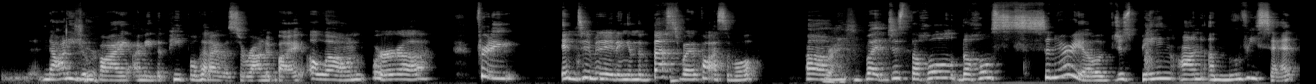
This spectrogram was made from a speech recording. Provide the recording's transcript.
not even Sure. by I mean the people that I was surrounded by alone were uh, pretty intimidating in the best way possible. Um, Right. But just the whole the whole scenario of just being on a movie set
